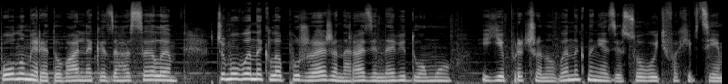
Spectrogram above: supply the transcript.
Полум'я рятувальники загасили. Чому виникла пожежа, наразі невідомо. Її причину виникнення з'ясовують фахівці.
